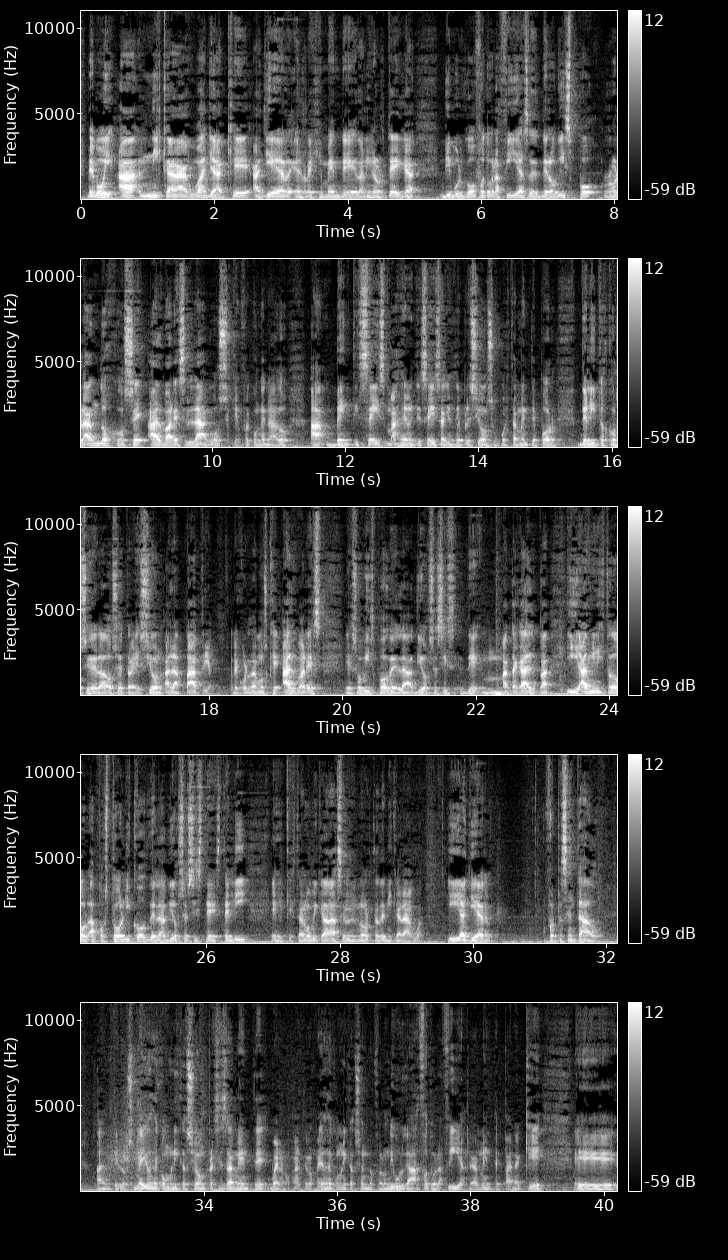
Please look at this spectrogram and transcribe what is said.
Me voy a Nicaragua, ya que ayer el régimen de Daniel Ortega divulgó fotografías del obispo Rolando José Álvarez Lagos, que fue condenado a 26, más de 26 años de prisión, supuestamente por delitos considerados de traición a la patria. Recordamos que Álvarez es obispo de la diócesis de Matagalpa y administrador apostólico de la diócesis de Estelí, eh, que están ubicadas en el norte de Nicaragua y ayer fue presentado ante los medios de comunicación, precisamente, bueno, ante los medios de comunicación no fueron divulgadas fotografías realmente para que eh,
